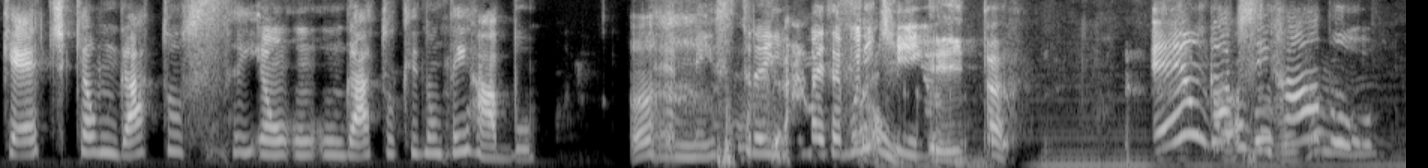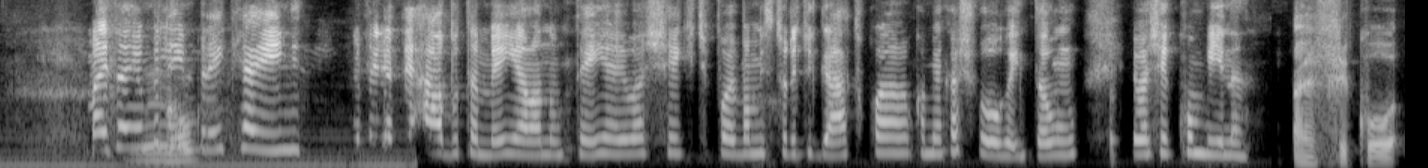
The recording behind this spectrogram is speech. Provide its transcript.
Cat, que é um gato sem, é um- um gato que não tem rabo. É meio estranho, mas é bonitinho. Eita! É um gato sem rabo. Mas aí eu me Não. lembrei que a Anne deveria ter rabo também, ela não tem, aí eu achei que tipo, é uma mistura de gato com a, com a minha cachorra. Então, eu achei que combina. Ai, ficou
